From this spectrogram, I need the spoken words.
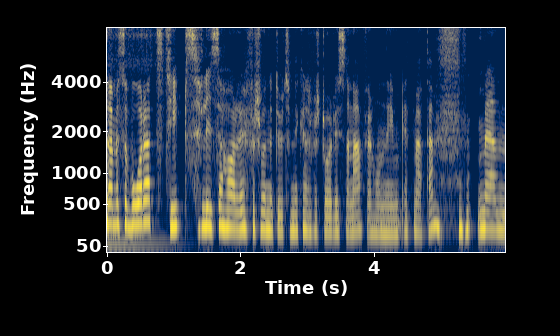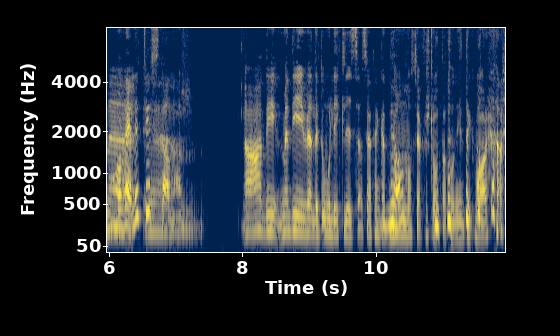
Nej, men så vårat tips, Lisa har försvunnit ut som ni kanske förstår lyssnarna för hon är i ett möte. men, Hon var väldigt tyst eh, annars. Ja, det, men det är ju väldigt olikt Lisa så jag tänker att Ja. någon måste ha förstått att hon inte är kvar här.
